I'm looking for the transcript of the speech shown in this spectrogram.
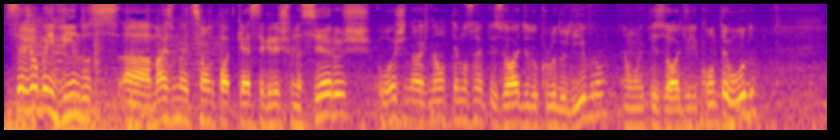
Sejam bem-vindos a mais uma edição do podcast Segredos Financeiros. Hoje nós não temos um episódio do Clube do Livro, é um episódio de conteúdo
